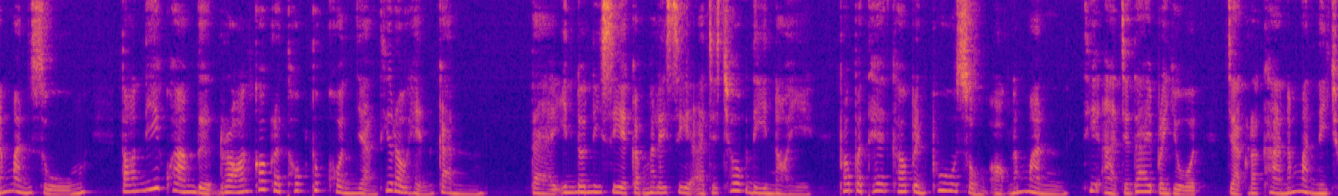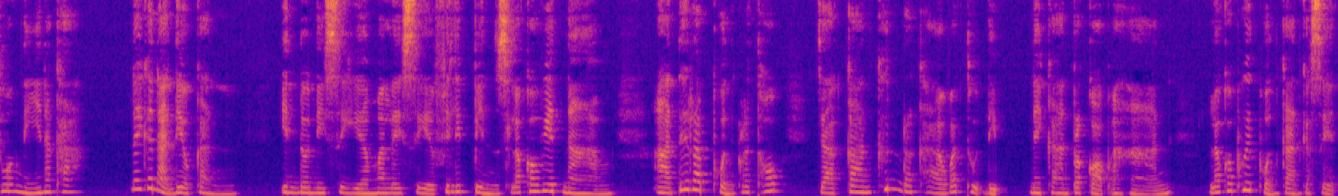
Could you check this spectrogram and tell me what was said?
น้ำมันสูง ตอนนี้ความเดือดร้อนก็กระทบทุกคนอย่างที่เราเห็นกัน แต่อินโดนีเซียกับมาเลเซียอาจจะโชคดีหน่อย เพราะประเทศเขาเป็นผู้ส่งออกน้ำมันที่อาจจะได้ประโยชน์จากราคาน้ำมันในช่วงนี้นะคะ ในขณะเดียวกัน อินโดนีเซีย มาเลเซีย ฟิลิปปินส์ แล้วก็เวียดนาม อาจได้รับผลกระทบจากการขึ้นราคาวัตถุดิบในการประกอบอาหาร แล้วก็พืชผลการเกษตร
